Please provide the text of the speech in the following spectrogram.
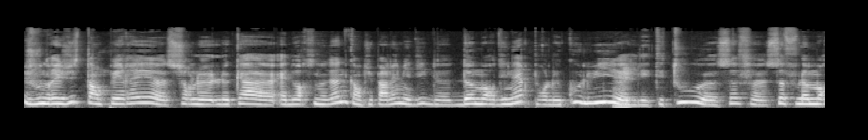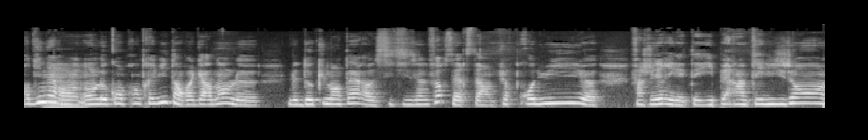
Je voudrais juste tempérer sur le, le cas Edward Snowden quand tu parlais, Mehdi, d'homme ordinaire. Pour le coup, lui, oui. il était tout sauf sauf l'homme ordinaire. On, on, le comprend très vite en regardant le, le documentaire Citizen Force. C'est-à-dire c'était un pur produit. Enfin, je veux dire, il était hyper intelligent.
